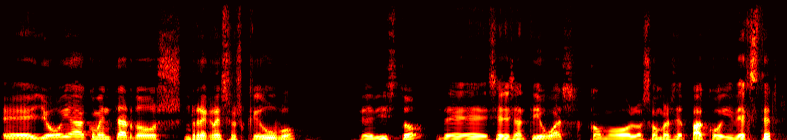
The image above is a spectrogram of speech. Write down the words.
Eh, yo voy a comentar dos regresos que hubo, que he visto, de series antiguas, como Los Hombres de Paco y Dexter.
